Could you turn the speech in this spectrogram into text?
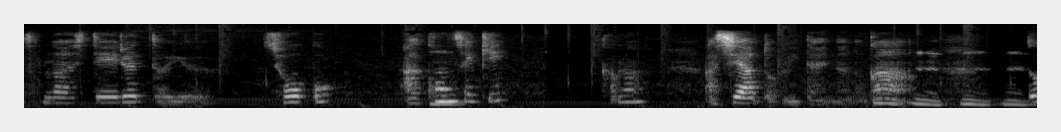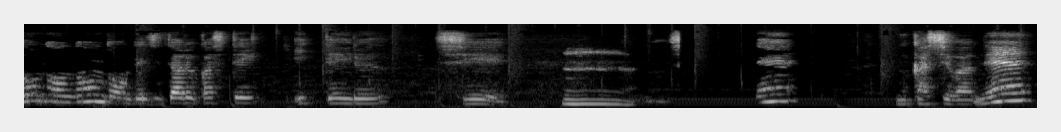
存在しているという証拠？あ、痕跡、かな？足跡みたいなのがどんどんどんどんデジタル化していっているし、うん。ね、昔はね、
